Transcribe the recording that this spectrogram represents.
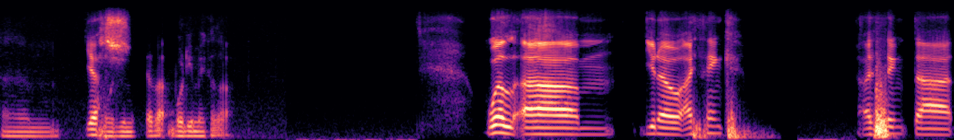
Um, yes. What do you make of that? What do you make of that? Well, um, you know, I think, I think that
